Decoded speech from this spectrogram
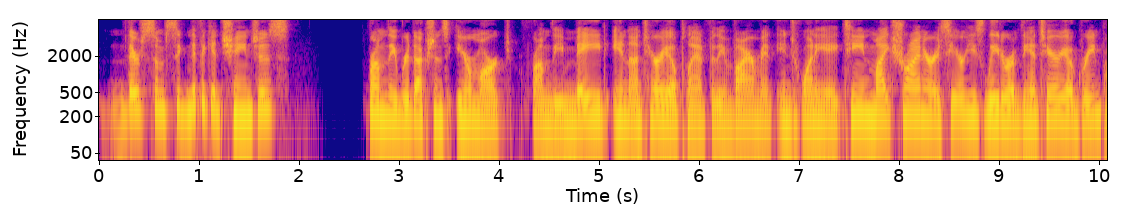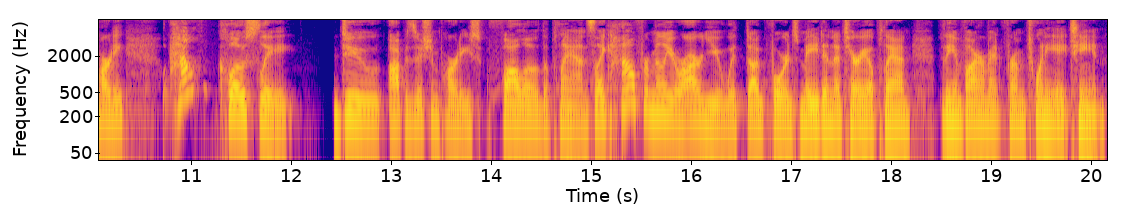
there's some significant changes from the reductions earmarked from the Made in Ontario plan for the environment in 2018. Mike Schreiner is here. He's leader of the Ontario Green Party. How closely do opposition parties follow the plans? Like, how familiar are you with Doug Ford's Made in Ontario plan for the environment from 2018?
